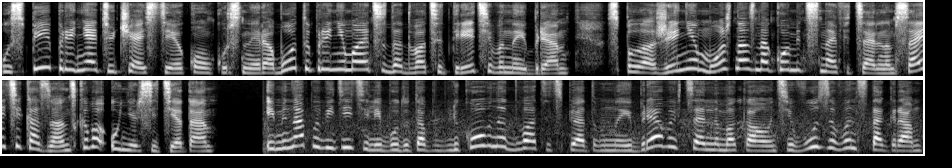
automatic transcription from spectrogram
Успей принять участие. Конкурсные работы принимаются до 23 ноября. С положением можно ознакомиться на официальном сайте Казанского университета. Имена победителей будут опубликованы 25 ноября в официальном аккаунте вуза в Инстаграм.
